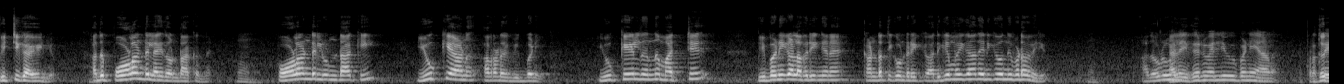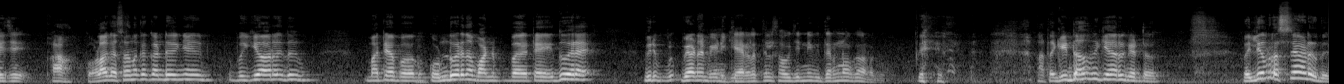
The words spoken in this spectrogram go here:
വിറ്റ് കഴിഞ്ഞു. അത് പോളണ്ടിലാണ് ഇത് ഉണ്ടാക്കുന്നത് ഉം. പോളണ്ടിൽ ഉണ്ടാക്കി യു കെ ആണ് അവരുടെ വിപണി. യു കെയിൽ നിന്ന് മറ്റ് വിപണികൾ അവരിങ്ങനെ കണ്ടെത്തിക്കൊണ്ടിരിക്കും അധികം വൈകാതെ എനിക്ക് ഒന്ന് ഇവിടെ വരും. അല്ല ഇതൊരു വലിയ വിപണിയാണ്. പ്രത്യേകിച്ച് ആ കോള ഗസ എന്നൊക്കെ കണ്ടു കഴിഞ്ഞാൽ മിക്കവാറും ഇത് മറ്റേ കൊണ്ടുവരുന്ന വൺ മറ്റേ ഇതുവരെ ഇവർ വേണം മേടിക്കും കേരളത്തിൽ സൗജന്യ വിതരണമൊക്കെ നടക്കും. അതൊക്കെ ഉണ്ടാവും മിക്കവാറും കേട്ടോ. വലിയ പ്രശ്നമാണ് ഇത്.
